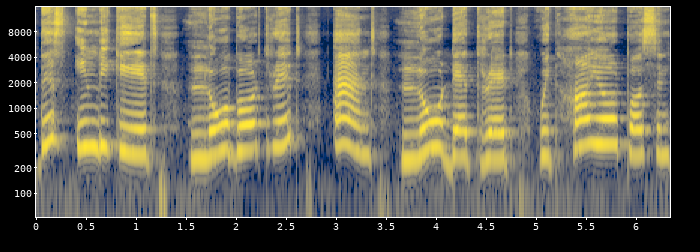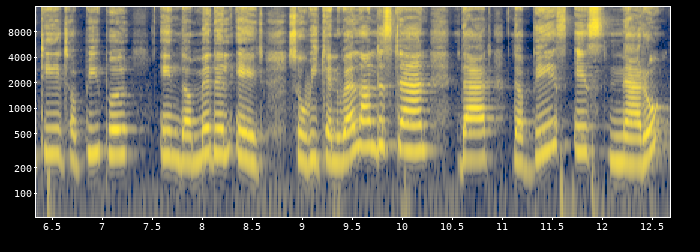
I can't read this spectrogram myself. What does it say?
This indicates low birth rate and low death rate with higher percentage of people in the middle age. So we can well understand that the base is narrow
